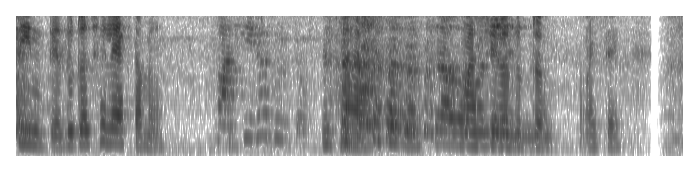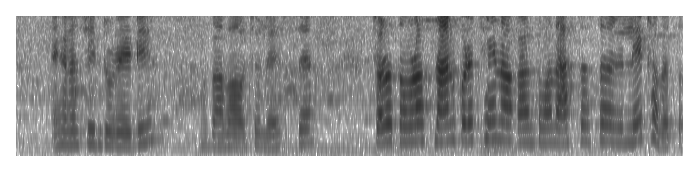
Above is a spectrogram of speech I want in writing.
তিনটে দুটো ছেলে একটা মেয়ে। মাসিরও দুটো। ওইটাই। এখানে চিন্টু রেডি বাবাও চলে এসছে। চলো তোমরাও স্নান করে খেয়ে নাও কারণ তোমাদের আস্তে আস্তে লেট হবে তো।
